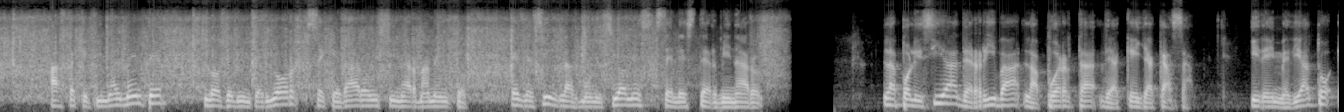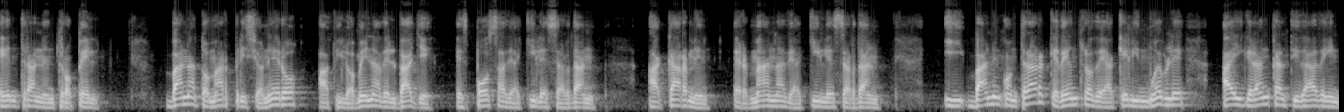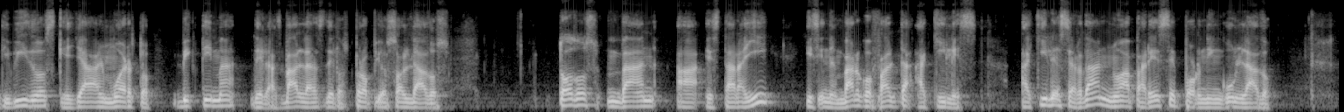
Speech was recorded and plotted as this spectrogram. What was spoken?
hasta que finalmente los del interior se quedaron sin armamento, es decir, las municiones se les terminaron. La policía derriba la puerta de aquella casa y de inmediato entran en tropel. Van a tomar prisionero a Filomena del Valle, esposa de Aquiles Cerdán, a Carmen, hermana de Aquiles Cerdán, y van a encontrar que dentro de aquel inmueble hay gran cantidad de individuos que ya han muerto, víctima de las balas de los propios soldados todos van a estar ahí y sin embargo falta Aquiles. Aquiles Cerdán no aparece por ningún lado.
